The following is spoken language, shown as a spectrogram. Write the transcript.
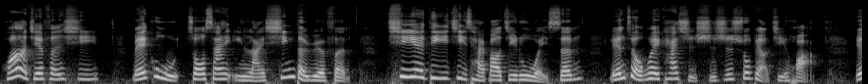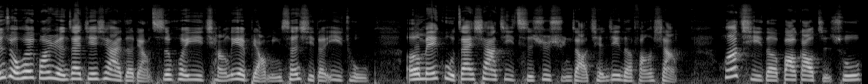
华尔街分析，美股周三迎来新的月份，企业第一季财报进入尾声。联总会开始实施缩表计划。联总会官员在接下来的两次会议强烈表明升息的意图，而美股在夏季持续寻找前进的方向。花旗的报告指出，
